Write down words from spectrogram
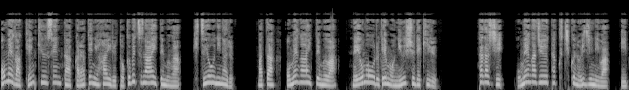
オメガ研究センターから手に入る特別なアイテムが必要になる。また、オメガアイテムは、ネオモールでも入手できる。ただし、オメガ住宅地区の維持には、一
